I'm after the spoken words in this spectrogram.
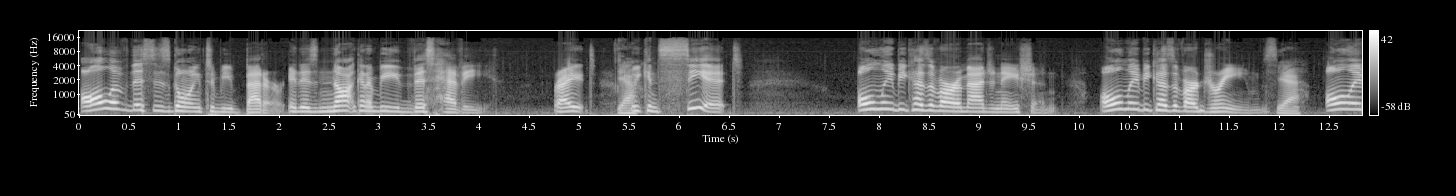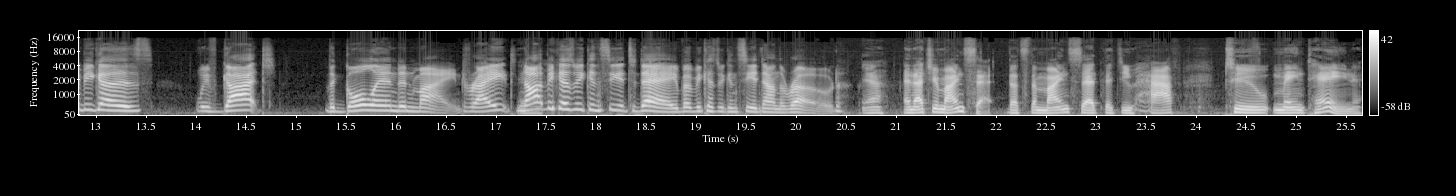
all of this is going to be better. It is not going to be this heavy. Right? Yeah. We can see it only because of our imagination, only because of our dreams, yeah. only because we've got the goal end in mind, right? Not because we can see it today, but because we can see it down the road. Yeah. And that's your mindset. That's the mindset that you have to maintain.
